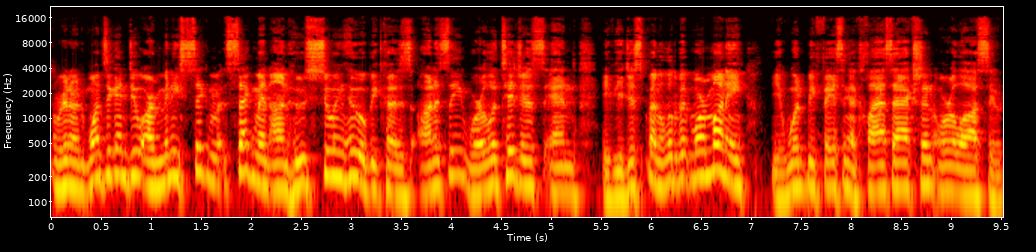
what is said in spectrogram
We're going to once again do our mini segment on who's suing who because honestly, we're litigious. And if you just spend a little bit more money, you wouldn't be facing a class action or a lawsuit.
